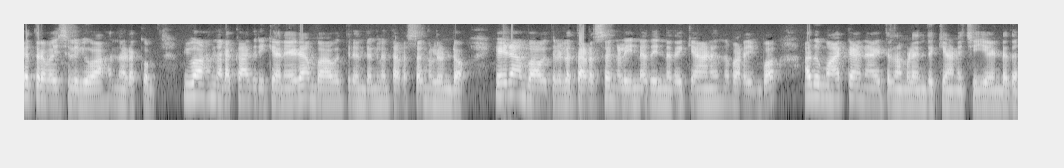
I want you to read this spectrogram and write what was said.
എത്ര വയസ്സിൽ വിവാഹം നടക്കും? വിവാഹം നടക്കാതിരിക്കാൻ ഏഴാം ഭാവത്തിൽ എന്തെങ്കിലും തടസ്സങ്ങളുണ്ടോ? ഏഴാം ഭാവത്തിലുള്ള തടസ്സങ്ങൾ ഇന്നത് ഇന്നതൊക്കെയാണെന്ന് പറയുമ്പോൾ അത് മാറ്റാനായിട്ട് നമ്മൾ എന്തൊക്കെയാണ് ചെയ്യേണ്ടത്?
